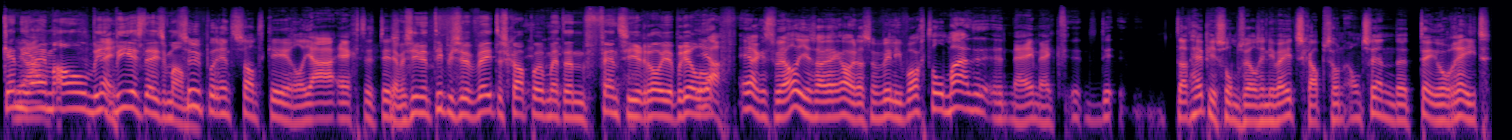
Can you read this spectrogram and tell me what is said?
Kende ja. jij hem al? Wie, nee. wie, is deze man? Super interessante kerel. Ja, echt. Het is... ja, we zien een typische wetenschapper met een fancy rode bril ja, ergens wel. Je zou denken, oh, dat is een Willy Wortel. Maar eh, nee, maar ik, dat heb je soms wel eens in die wetenschap. Zo'n ontzettende theoreet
